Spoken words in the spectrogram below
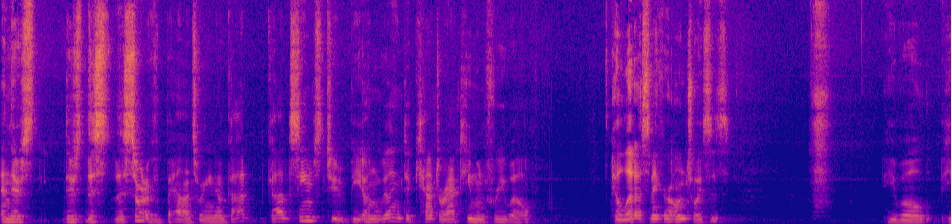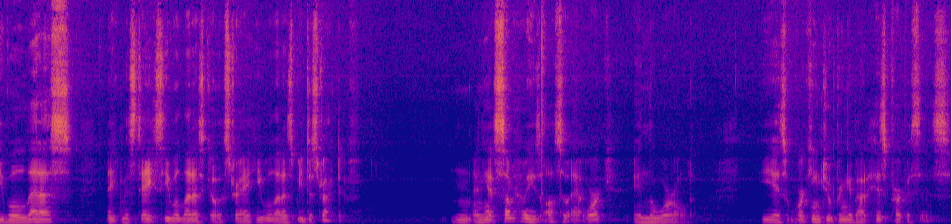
And there's there's this this sort of balance where you know God God seems to be unwilling to counteract human free will. He'll let us make our own choices. He will he will let us make mistakes. He will let us go astray. He will let us be destructive. Mm, and yet somehow he's also at work in the world. He is working to bring about his purposes.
